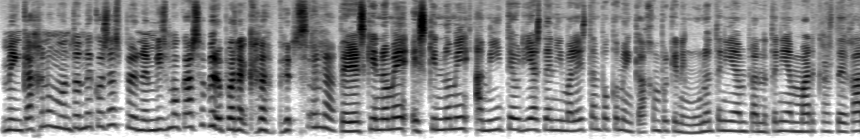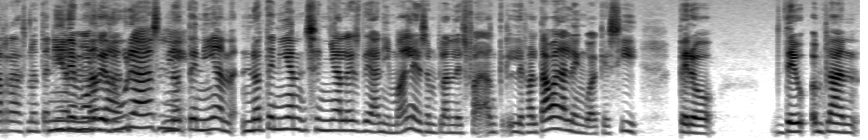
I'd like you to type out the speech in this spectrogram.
me encajan un montón de cosas, pero en el mismo caso, pero para cada persona. Pero es que no me, es que no me, a mí teorías de animales tampoco me encajan porque ninguno tenía, en plan, no tenían marcas de garras, no tenían de nada. mordeduras, no ni- tenían, no tenían señales de animales, en plan, les fa- le faltaba la lengua, que sí, pero de, en plan,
